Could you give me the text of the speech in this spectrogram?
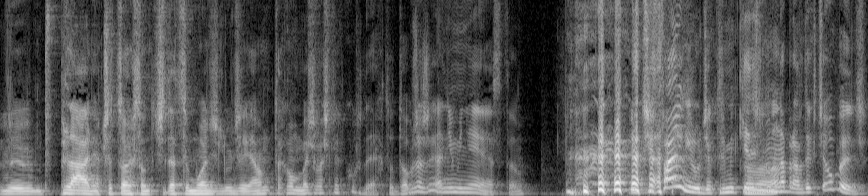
w, planie, czy coś, są ci tacy młodzi ludzie, ja mam taką myśl właśnie, kurde, jak to dobrze, że ja nimi nie jestem. I ci fajni ludzie, którymi kiedyś bym naprawdę chciał być.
